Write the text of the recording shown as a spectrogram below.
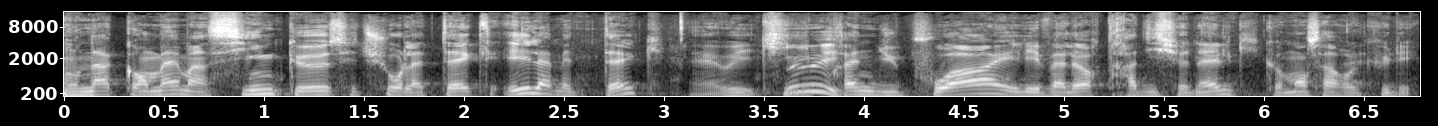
on a quand même un signe que c'est toujours la tech et la medtech eh qui prennent du poids et les valeurs traditionnelles qui commencent à reculer.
